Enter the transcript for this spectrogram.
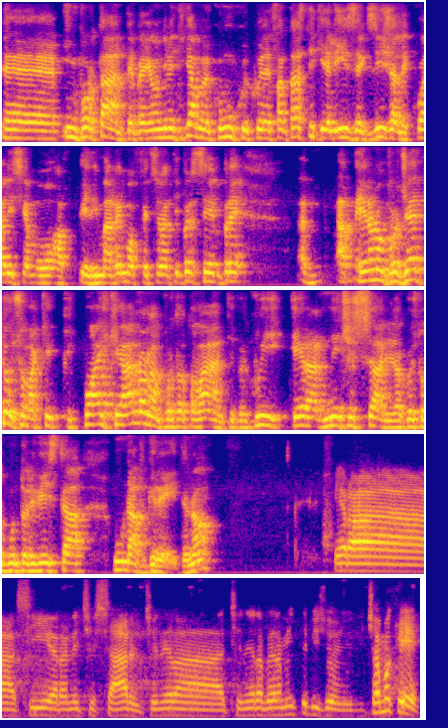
eh, importante perché non dimentichiamo che comunque quelle fantastiche Elise Exige alle quali siamo e rimarremo affezionati per sempre eh, erano un progetto insomma, che, che qualche anno l'hanno portato avanti, per cui era necessario da questo punto di vista un upgrade, no? Era, sì, era necessario, ce n'era, ce n'era veramente bisogno. Diciamo che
